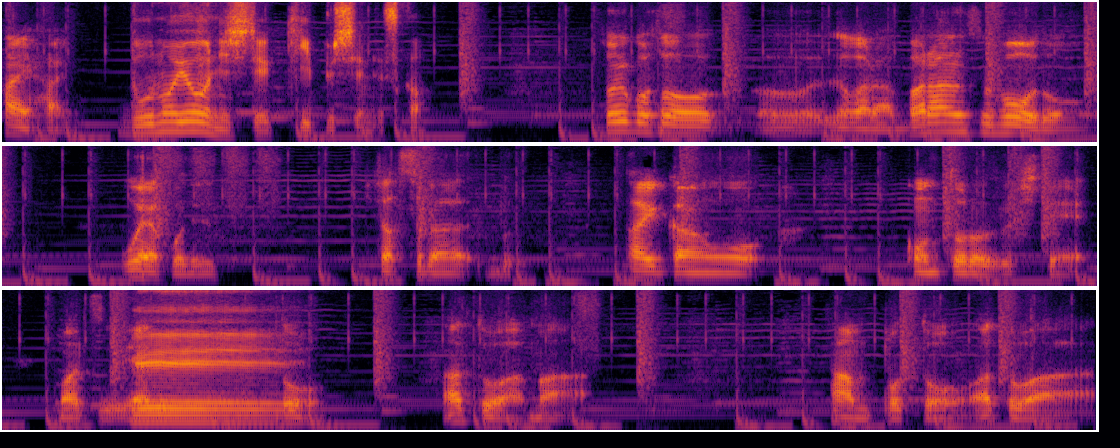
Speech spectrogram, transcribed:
はいはい。どのようにしてキープしてるんですか？それこそ、うだからバランスボードを親子でひたすら体幹をコントロールして、まずやるへと、あとはまあ、散歩と、あとは、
